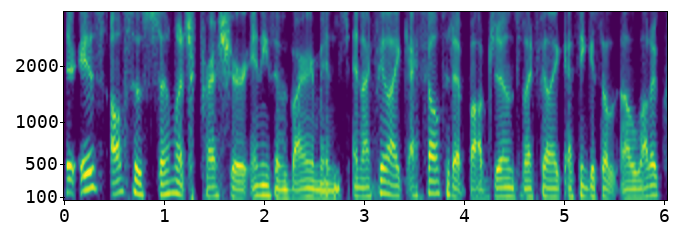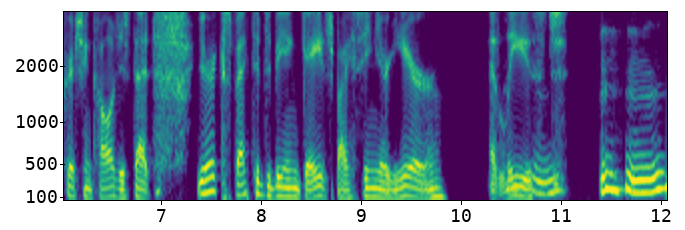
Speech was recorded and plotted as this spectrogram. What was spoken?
there is also so much pressure in these environments and i feel like i felt it at bob jones and i feel like i think it's a, a lot of christian colleges that you're expected to be engaged by senior year at least hmm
